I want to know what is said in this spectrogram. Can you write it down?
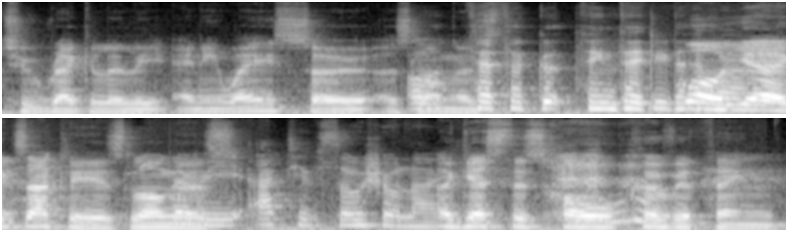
too regularly anyway. So as Oh, long as. that's a good thing they didn't Well, have a yeah, exactly. As long very as. active social life. I guess this whole COVID thing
